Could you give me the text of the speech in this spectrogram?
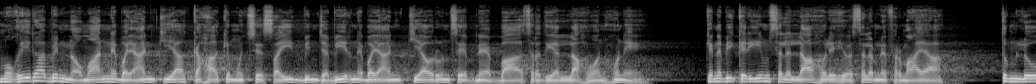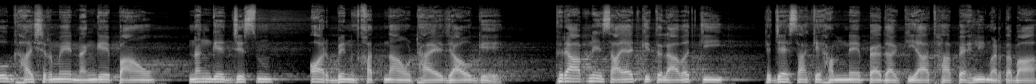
مغیرہ بن نعمان نے بیان کیا، کہا کہ مجھ سے سعید بن جبیر نے بیان کیا اور ان سے ابن عباس رضی اللہ عنہ نے کہ نبی کریم صلی اللہ علیہ وسلم نے فرمایا، تم لوگ حشر میں ننگے پاؤں، ننگے جسم اور بن ختنہ اٹھائے جاؤ گے۔ پھر آپ نے اس آیت کی تلاوت کی کہ جیسا کہ ہم نے پیدا کیا تھا پہلی مرتبہ،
